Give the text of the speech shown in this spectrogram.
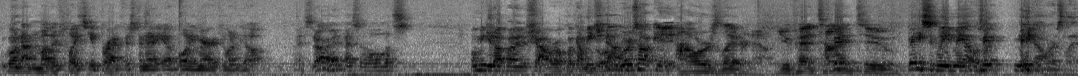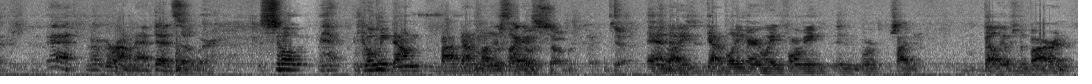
I'm going down to Mother's place to get breakfast and a, a Bloody Mary if you want to go." I said, "All right." I said, "Well, let's let me get up and shower real quick. I'll meet you down." We're talking hours later now. You've had time to. Basically, make, Yeah, make, like eight hours later. eh, around that. Dead sober. So, go meet down Bob down to Mother's Looks like I place, was sober, but yeah. and uh, he's got a Bloody Mary waiting for me, and we're so I belly up to the bar and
